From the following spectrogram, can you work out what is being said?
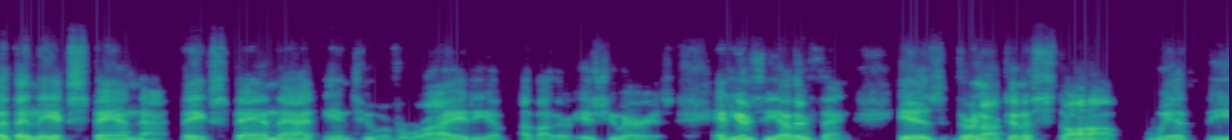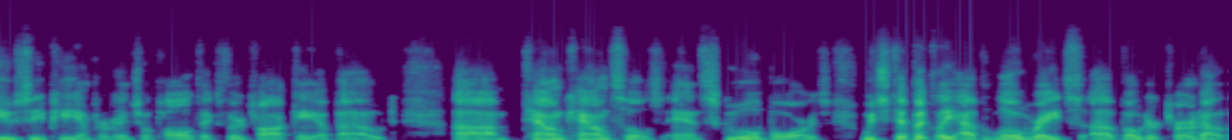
But then they expand that. They expand that into a variety of, of other issue areas. And here's the other thing is they're not going to stop with the UCP and provincial politics. They're talking about um, town councils and school boards, which typically have low rates of voter turnout.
